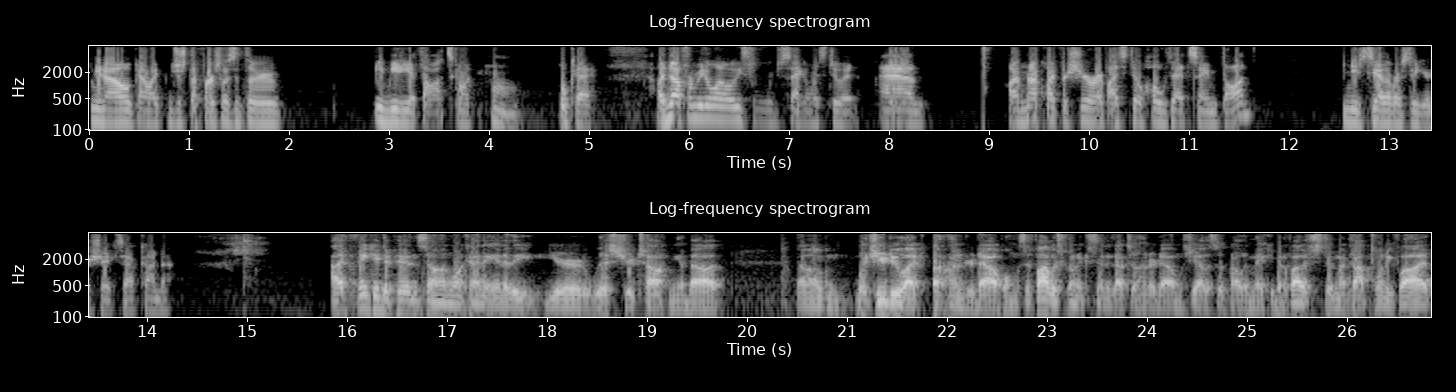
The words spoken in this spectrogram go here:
You know, kind of like just the first listen through, immediate thoughts, going, hmm, okay, enough for me to want to at least second listen to it. Um, I'm not quite for sure if I still hold that same thought. You need to see how the rest of the year shakes out, kind of. I think it depends on what kind of end of the year list you're talking about um, which you do like 100 albums. If I was going to extend it out to 100 albums, yeah, this would probably make it. But if I was just doing my top 25,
